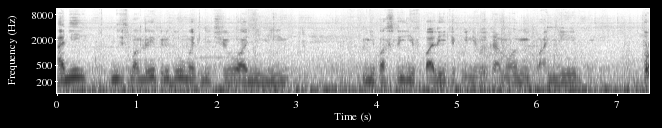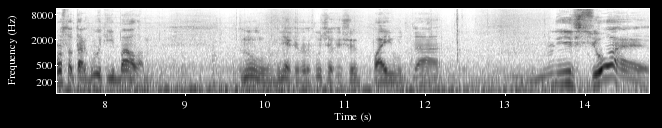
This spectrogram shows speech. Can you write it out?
они не смогли придумать ничего, они не, не пошли ни в политику, ни в экономику, они просто торгуют ебалом. Ну, в некоторых случаях еще и поют, да. И все,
